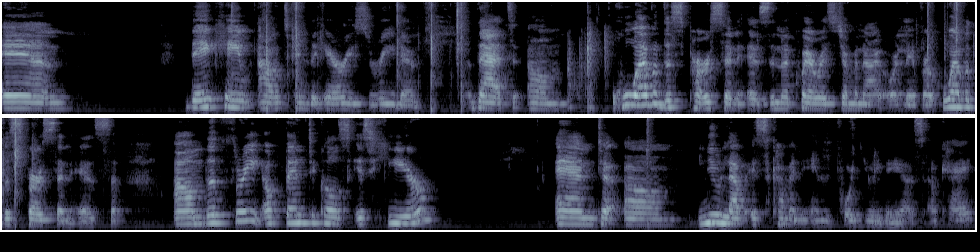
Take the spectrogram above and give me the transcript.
And they came out in the Aries reading that um whoever this person is, an Aquarius, Gemini, or Libra, whoever this person is, um, the Three of Pentacles is here, and um, new love is coming in for you, Leos. Okay,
